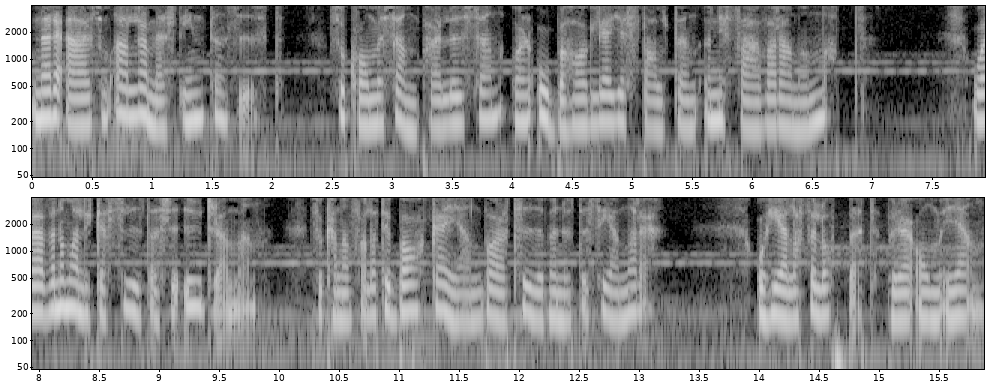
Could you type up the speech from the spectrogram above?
När det är som allra mest intensivt så kommer sömnparalysen och den obehagliga gestalten ungefär varannan natt. Och även om han lyckas slita sig ur drömmen så kan han falla tillbaka igen bara tio minuter senare. Och hela förloppet börjar om igen.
